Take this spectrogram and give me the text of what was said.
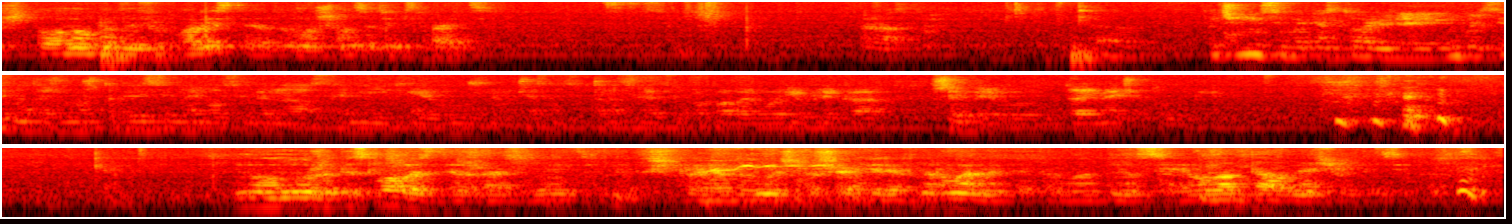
что он опытный футболист, я думаю, что он с этим справится. Пожалуйста. Почему сегодня столь импульсивно, даже может агрессивно вел себя на скамейке Лужный, в частности в трансляцию попала его реплика Шепелеву «дай мяч, а то убью». Но он может и слово сдержать, знаете, так что я думаю, что Шепелев нормально к этому отнесся, и он отдал мяч в этой ситуации.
